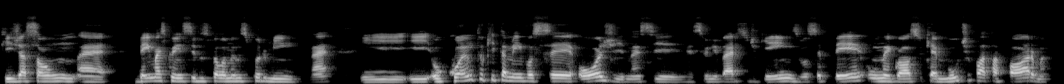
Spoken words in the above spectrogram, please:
que já são é, bem mais conhecidos, pelo menos por mim, né? E, e, o quanto que também você, hoje, nesse, nesse universo de games, você ter um negócio que é multiplataforma,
